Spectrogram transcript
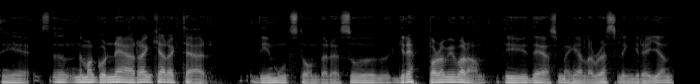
Eh, när man går nära en karaktär, din motståndare, så greppar de ju varann. Det är ju det som är hela wrestlinggrejen.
